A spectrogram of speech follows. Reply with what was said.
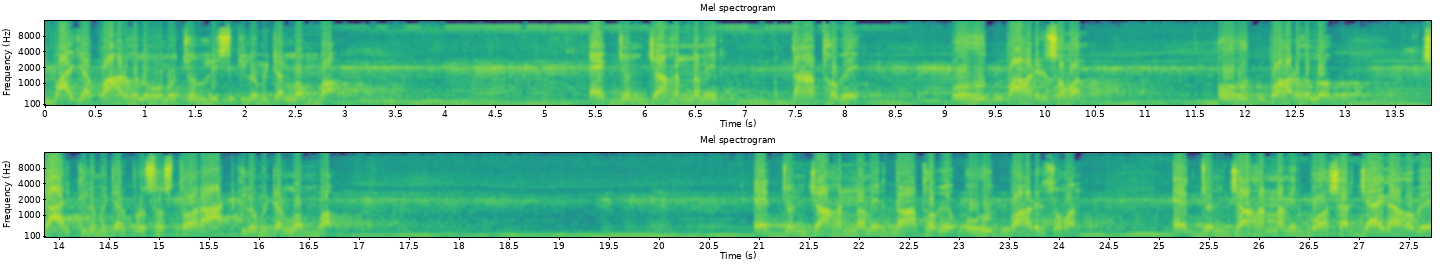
বাইজা পাহাড় হলো উনচল্লিশ কিলোমিটার লম্বা। একজন জাহান নামের দাঁত হবে অহুদ পাহাড়ের সমান। অহুদ পাহাড় হলো চার কিলোমিটার প্রশস্ত আর আট কিলোমিটার লম্বা। একজন জাহান নামের দাঁত হবে অহুদ পাহাড়ের সমান। একজন জাহান নামের বসার জায়গা হবে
